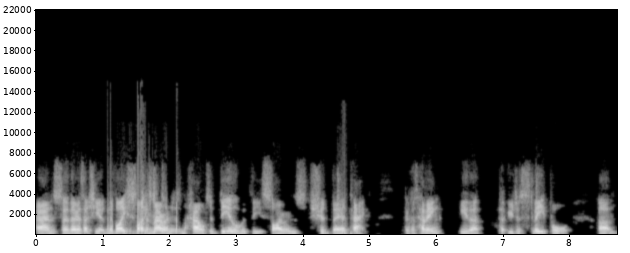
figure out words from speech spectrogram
And so there is actually advice to mariners on how to deal with these sirens should they attack, because having either put you to sleep or um,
